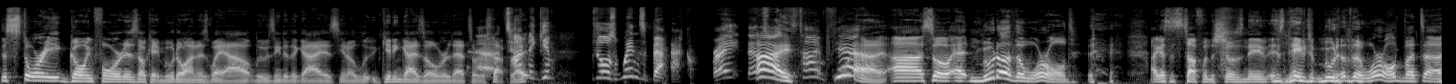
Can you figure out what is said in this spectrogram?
the story going forward is okay. Muto on his way out, losing to the guys, you know, lo- getting guys over, that sort of Yeah, stuff, time right? to give those wins back, right? That's what it's time for. Yeah. Uh, so at Muta the World, I guess it's tough when the show's name is named Muta the World, but uh,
